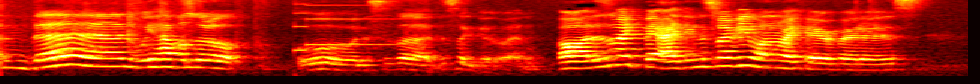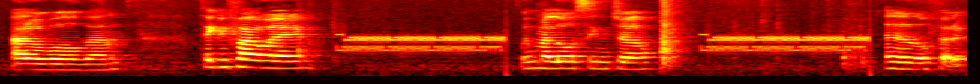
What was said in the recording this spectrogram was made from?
and then we have a little. Oh, this is a this is a good one. Oh, this is my favorite. I think this might be one of my favorite photos out of all of them. Take me far away with my little signature and a little photo.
